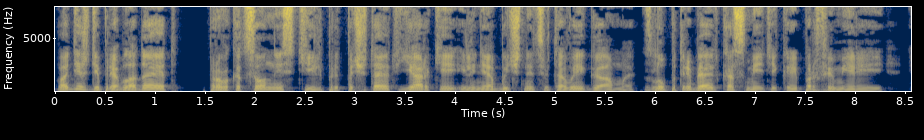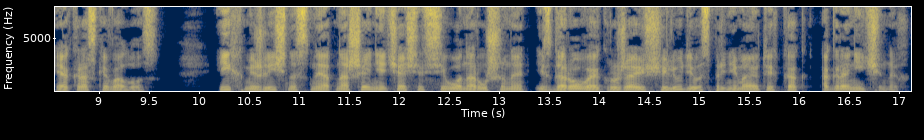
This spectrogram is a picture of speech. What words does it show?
В одежде преобладает провокационный стиль, предпочитают яркие или необычные цветовые гаммы, злоупотребляют косметикой, парфюмерией и окраской волос. Их межличностные отношения чаще всего нарушены, и здоровые окружающие люди воспринимают их как ограниченных,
